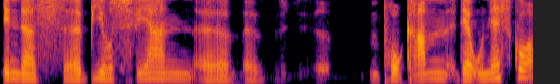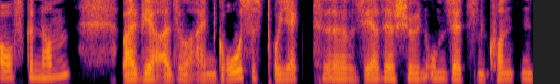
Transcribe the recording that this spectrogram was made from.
in das äh, Biosphären äh, äh Programm der UNESCO aufgenommen, weil wir also ein großes Projekt äh, sehr, sehr schön umsetzen konnten,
